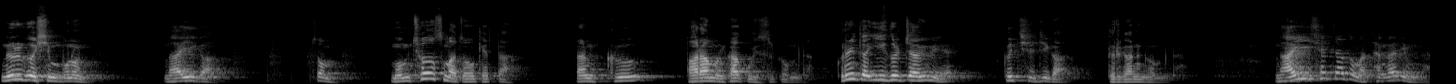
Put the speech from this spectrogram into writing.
늙으신 분은 나이가 좀 멈춰서만 좋겠다라는 그 바람을 갖고 있을 겁니다. 그러니까 이 글자 위에 그칠지가 들어가는 겁니다. 나이 세자도 마찬가지입니다.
